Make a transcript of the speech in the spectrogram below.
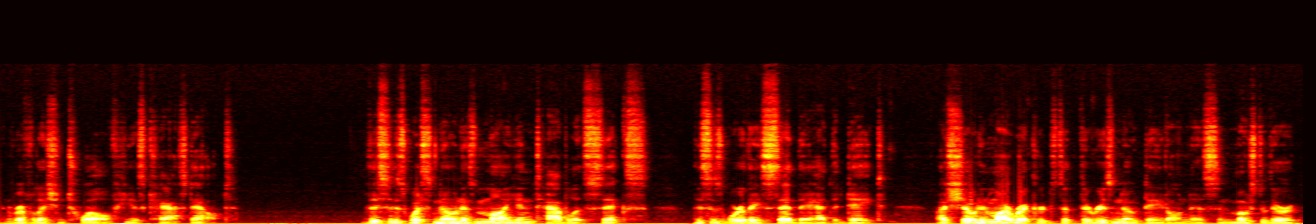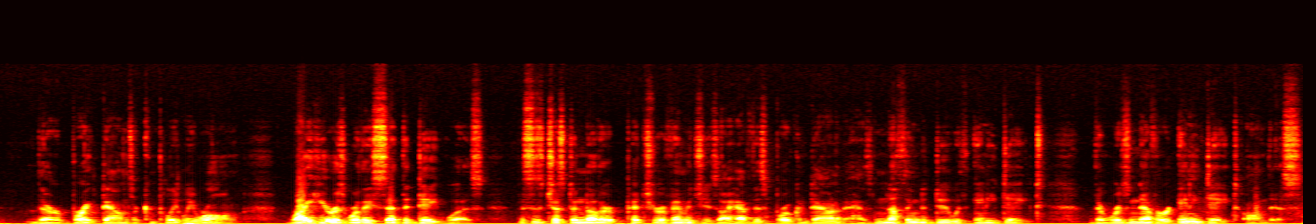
In Revelation 12, he is cast out. This is what's known as Mayan Tablet 6. This is where they said they had the date. I showed in my records that there is no date on this, and most of their, their breakdowns are completely wrong. Right here is where they said the date was. This is just another picture of images. I have this broken down and it has nothing to do with any date. There was never any date on this.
